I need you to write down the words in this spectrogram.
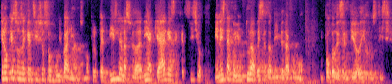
creo que esos ejercicios son muy válidos, ¿no? Pero pedirle a la ciudadanía que haga ese ejercicio en esta coyuntura a veces a mí me da como un poco de sentido de injusticia.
